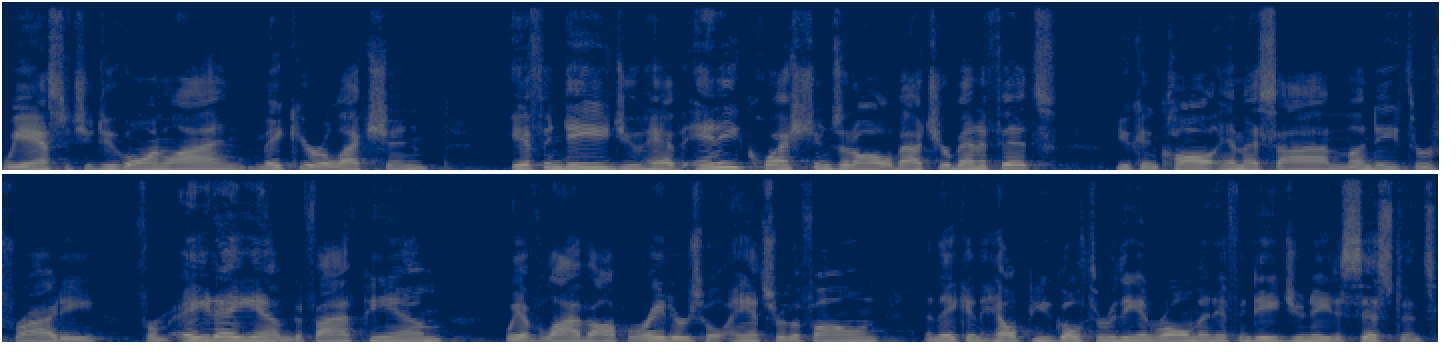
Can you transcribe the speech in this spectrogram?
we ask that you do go online, make your election. If indeed you have any questions at all about your benefits, you can call MSI Monday through Friday from 8 a.m. to 5 p.m. We have live operators who'll answer the phone and they can help you go through the enrollment if indeed you need assistance.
